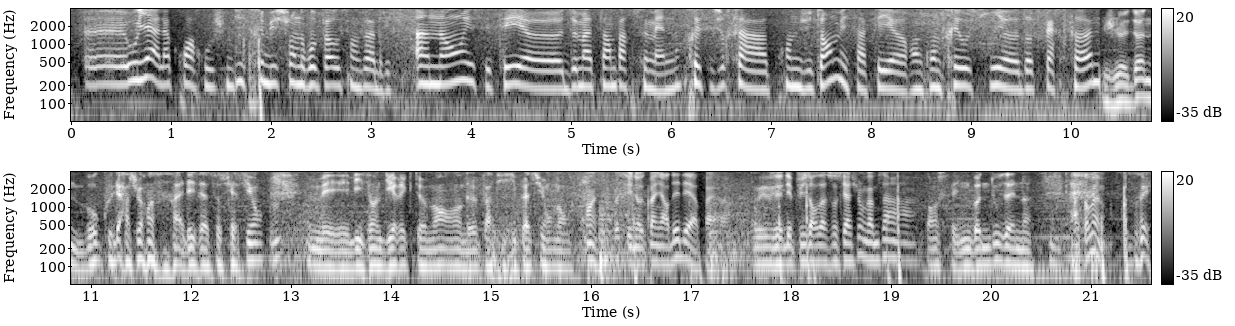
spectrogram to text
oui, à la Croix-Rouge. Distribution de repas aux sans-abri. Un an et c'était deux matins par semaine. Après, c'est sûr que ça va prendre du temps, mais ça fait euh, rencontrer aussi euh, d'autres personnes. Je donne beaucoup d'argent à des associations, mais disons directement de participation, non. c'est une autre manière d'aider après. Vous aidez plusieurs associations comme ça Je pense c'est une bonne douzaine. Ah, quand même.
